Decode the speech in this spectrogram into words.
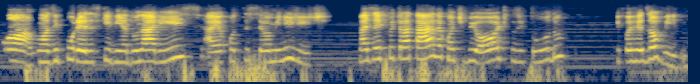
com as impurezas que vinha do nariz, aí aconteceu a meningite. Mas aí fui tratada com antibióticos e tudo e foi resolvido.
